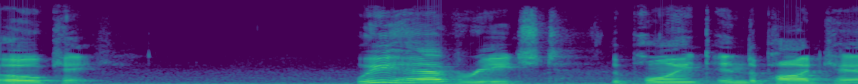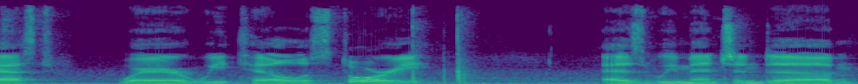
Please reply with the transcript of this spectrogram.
Okay. We have reached the point in the podcast where we tell a story. As we mentioned um,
